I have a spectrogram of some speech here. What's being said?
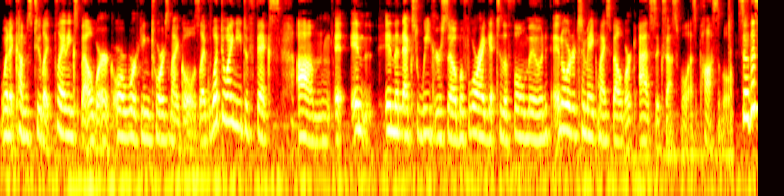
when it comes to like planning spell work or working towards my goals? Like what do I need to fix um, in, in the next week or so before I get to the full moon in order to make my spell work as successful as possible? So this,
